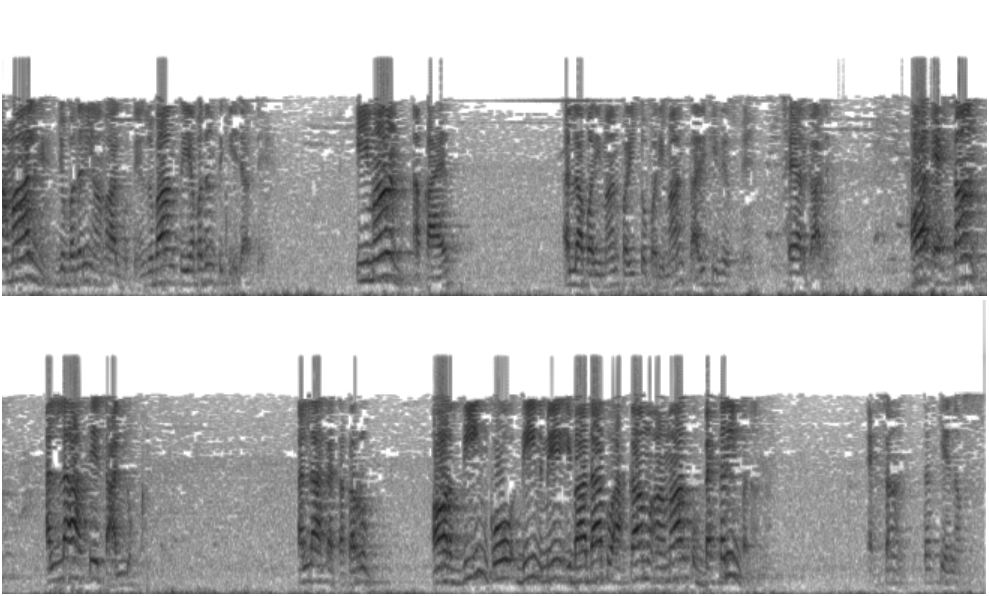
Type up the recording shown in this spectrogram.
اعمال ہیں جو بدنی اعمال ہوتے ہیں، زبان سے یا بدن سے کیے جاتے ہیں۔ ایمان، عقائد، اللہ پر ایمان، فرشتوں پر ایمان، ساری چیزیں اس میں چھ ارکان ہیں۔ اور احسان اللہ سے تعلق. اللہ کا تقرب. اور دین کو، دین میں عبادات و احکام و اعمال کو بہترین بنانا. احسان، تزکیہ نفس.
